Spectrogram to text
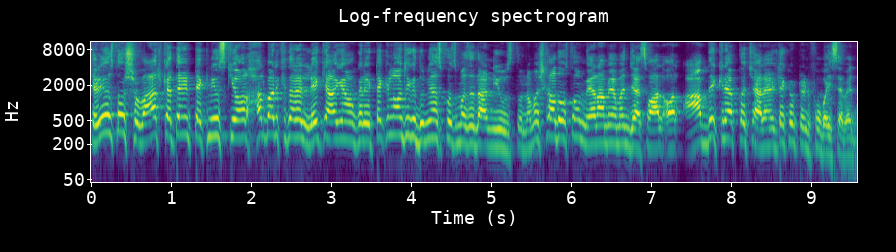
चलिए दोस्तों, शुरुआत करते हैं टेक न्यूज़ की और हर बार की तरह लेके आ गया हूँ टेक्नोलॉजी की दुनिया से कुछ मज़ेदार न्यूज़ तो नमस्कार दोस्तों, मेरा नाम है अमन जायसवाल और आप देख रहे हैं आपका channel tech twenty four by seven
